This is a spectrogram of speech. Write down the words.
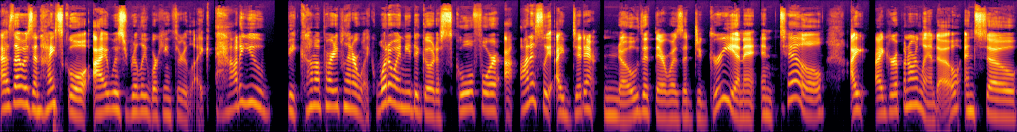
As I was in high school, I was really working through like how do you become a party planner? Like what do i need to go to school for? I, honestly i didn't know that there was a degree in it until i i grew up in orlando and so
